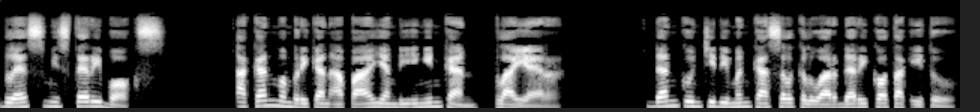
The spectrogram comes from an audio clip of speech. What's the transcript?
Blast Mystery Box akan memberikan apa yang diinginkan, player. Dan kunci Demon Castle keluar dari kotak itu.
